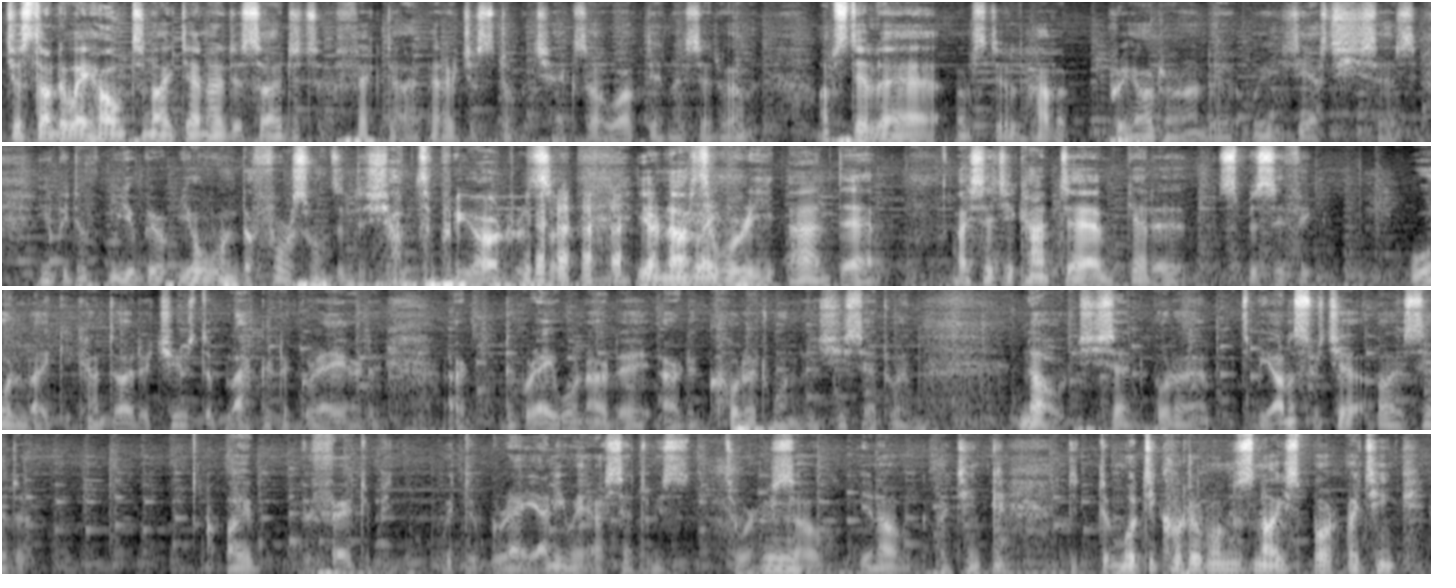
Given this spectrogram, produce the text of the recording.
just on the way home tonight, then I decided to affect that. I better just double check. So I walked in. And I said, "Well, I'm still, uh, I'm still have a pre-order on the." Well, yes, she says, "You'll be, the, you'll be, you're one of the first ones in the shop to pre-order, it, so you're not to worry." And uh, I said, "You can't um, get a specific one. Like you can't either choose the black or the grey, or the, or the grey one, or the, or the coloured one." And she said, "Well, no," she said, "But uh, to be honest with you, I said." I prefer to be with the grey anyway. I said to me to her. So you know, I think the, the multicolored one is nice, but I think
